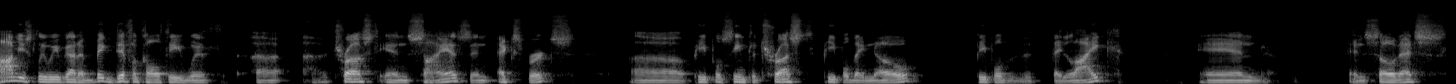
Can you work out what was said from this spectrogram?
Obviously, we've got a big difficulty with uh, uh, trust in science and experts. Uh, people seem to trust people they know, people that they like, and and so that's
